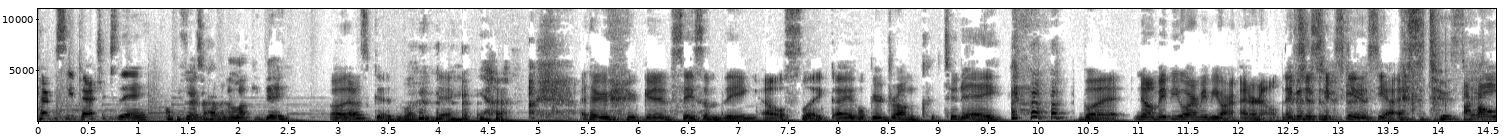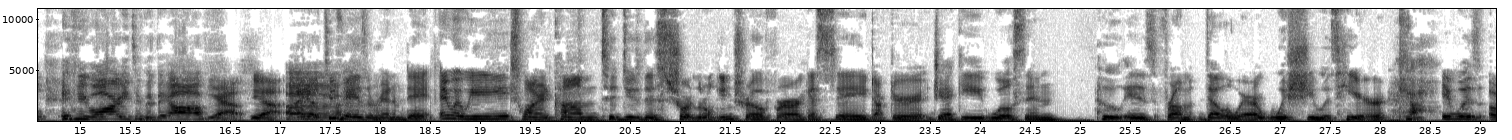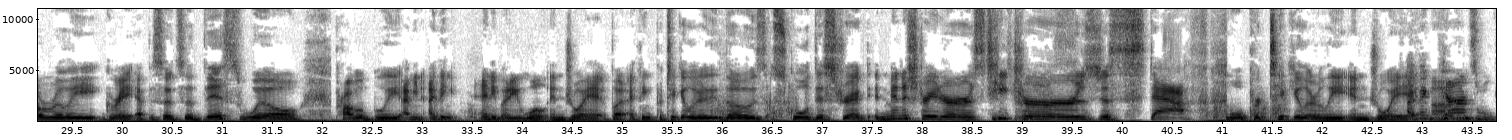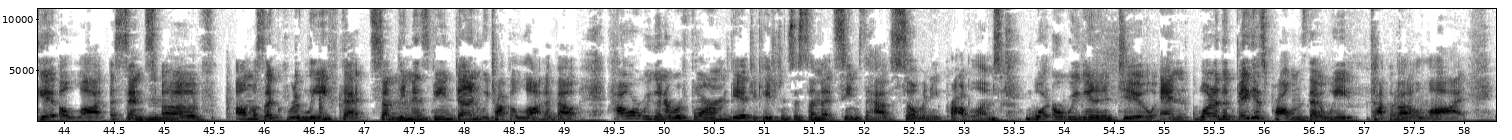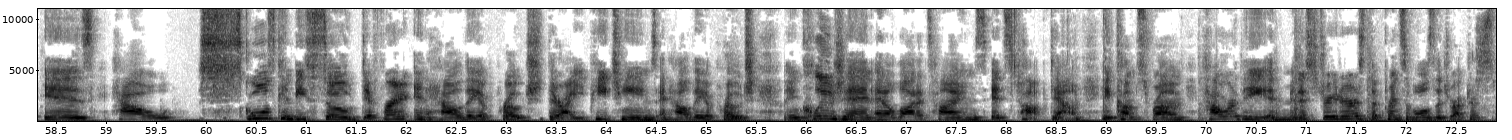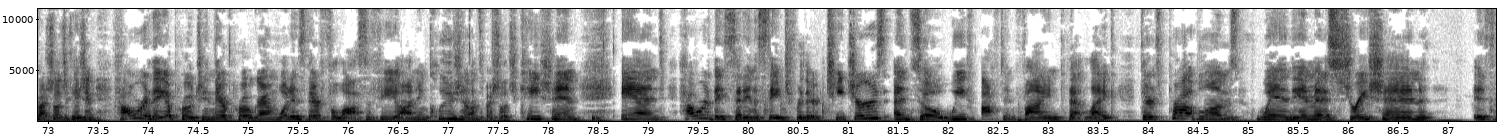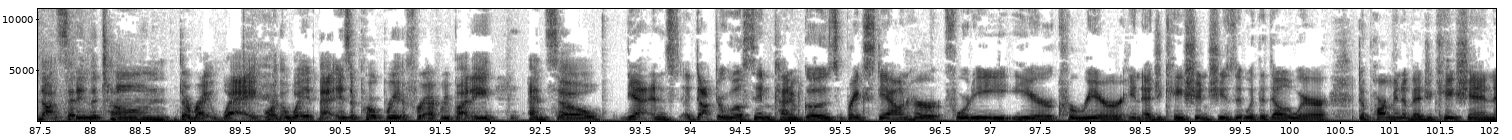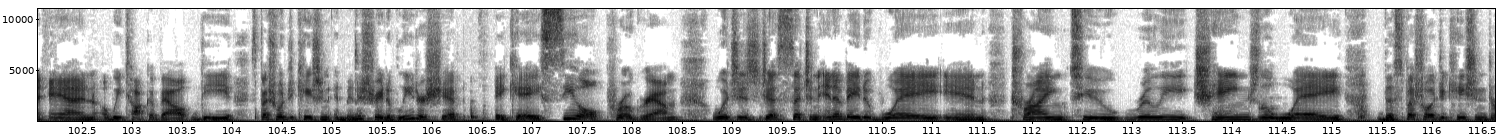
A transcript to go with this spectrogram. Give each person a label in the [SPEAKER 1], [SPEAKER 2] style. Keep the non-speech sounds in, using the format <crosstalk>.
[SPEAKER 1] Happy St. Patrick's Day.
[SPEAKER 2] Hope you guys are having a lucky day.
[SPEAKER 1] Oh, that was good. Lucky day. yeah. <laughs> I thought you were going to say something else, like, I hope you're drunk today. <laughs> but no, maybe you are, maybe you aren't. I don't know. It's just an
[SPEAKER 2] Tuesday.
[SPEAKER 1] excuse. Yeah, <laughs> it's a Tuesday.
[SPEAKER 2] I hope if you are, you took the day off.
[SPEAKER 1] Yeah, yeah. I know
[SPEAKER 2] Uh.
[SPEAKER 1] Tuesday is a random day. Anyway, we just wanted to come to do this short little intro for our guest today, Dr. Jackie Wilson, who is from Delaware. Wish she was here.
[SPEAKER 2] Yeah.
[SPEAKER 1] It was a really great episode. So this will probably, I mean, I think anybody will enjoy it, but I think particularly those school district administrators, teachers, just staff will particularly enjoy it.
[SPEAKER 2] I think
[SPEAKER 1] Um,
[SPEAKER 2] parents will get a lot a sense of almost like relief that something hmm. is being done. We talk a lot hmm. about how are we going to reform the education system that seems to have so many problems. What are we going to do? And one of the biggest problems that we talk about a lot is how schools can be so different in how they approach their IEP teams and how they approach inclusion. And a lot of times it's top down. It comes from how are the administrators, the principals, the directors of special education, how are they approaching their program? What is their philosophy on inclusion, on special education? And how are they setting the stage for their teachers? And so we often find that like there's problems when the administration is not setting the tone the right way or the way that is appropriate for everybody. And so,
[SPEAKER 1] yeah, and Dr. Wilson kind of goes breaks down her 40 year career in education. She's with the Delaware Department of Education, and we talk about the Special Education Administrative Leadership, aka SEAL program, which is just such an innovative way in trying to really change the way the special education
